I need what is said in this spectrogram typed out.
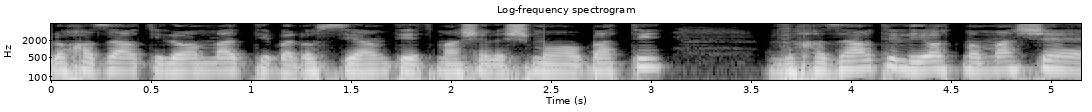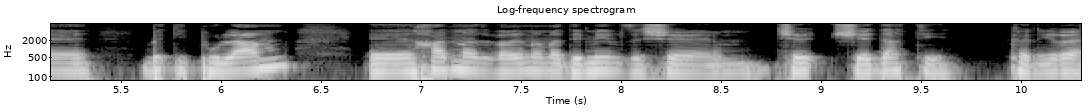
לא חזרתי, לא עמדתי בה, לא סיימתי את מה שלשמו באתי, וחזרתי להיות ממש אה, בטיפולם. אה, אחד מהדברים המדהימים זה שידעתי כנראה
